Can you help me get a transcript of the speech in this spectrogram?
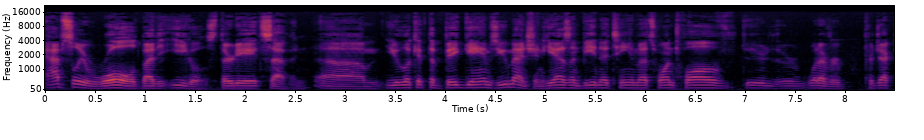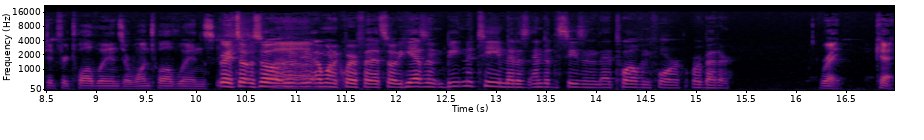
absolutely rolled by the Eagles, 38-7. Um, you look at the big games you mentioned. He hasn't beaten a team that's 112 or or whatever projected for 12 wins or won 12 wins. Right. So so Um, I want to clarify that. So he hasn't beaten a team that has ended the season at twelve and four or better. Right. Okay.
